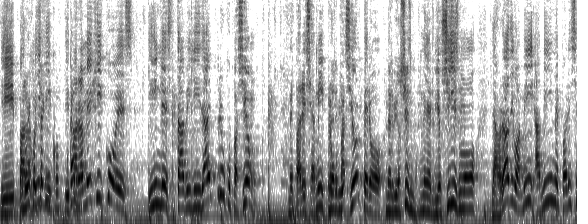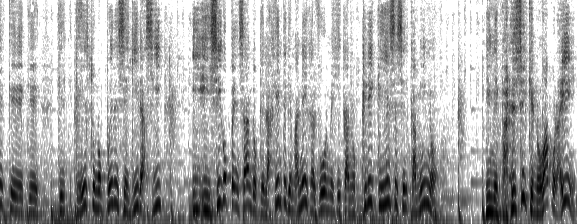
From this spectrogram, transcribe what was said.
Y para, México, técnico, y calma. para México es inestabilidad y preocupación. Me parece a mí, preocupación, pero Nerviosismo. nerviosismo. La verdad, digo, a mí, a mí me parece que, que- que- que esto no puede seguir así. Y, y sigo pensando que la gente que maneja el fútbol mexicano cree que ese es el camino. Y me parece que no va por ahí.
